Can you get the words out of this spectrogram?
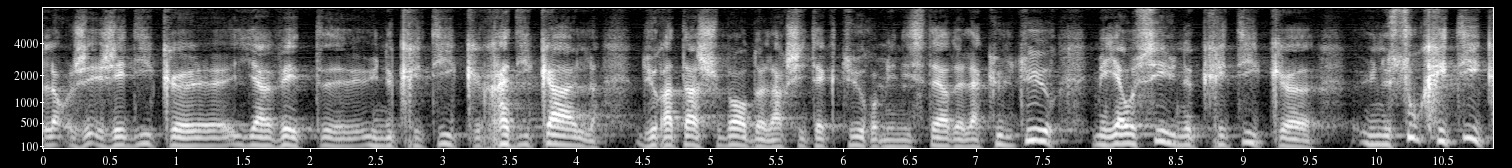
alors j'ai dit qu'il y avait euh, une critique radicale du rattachement de l'architecture au ministère de la Culture, mais il y a aussi une critique, une sous-critique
